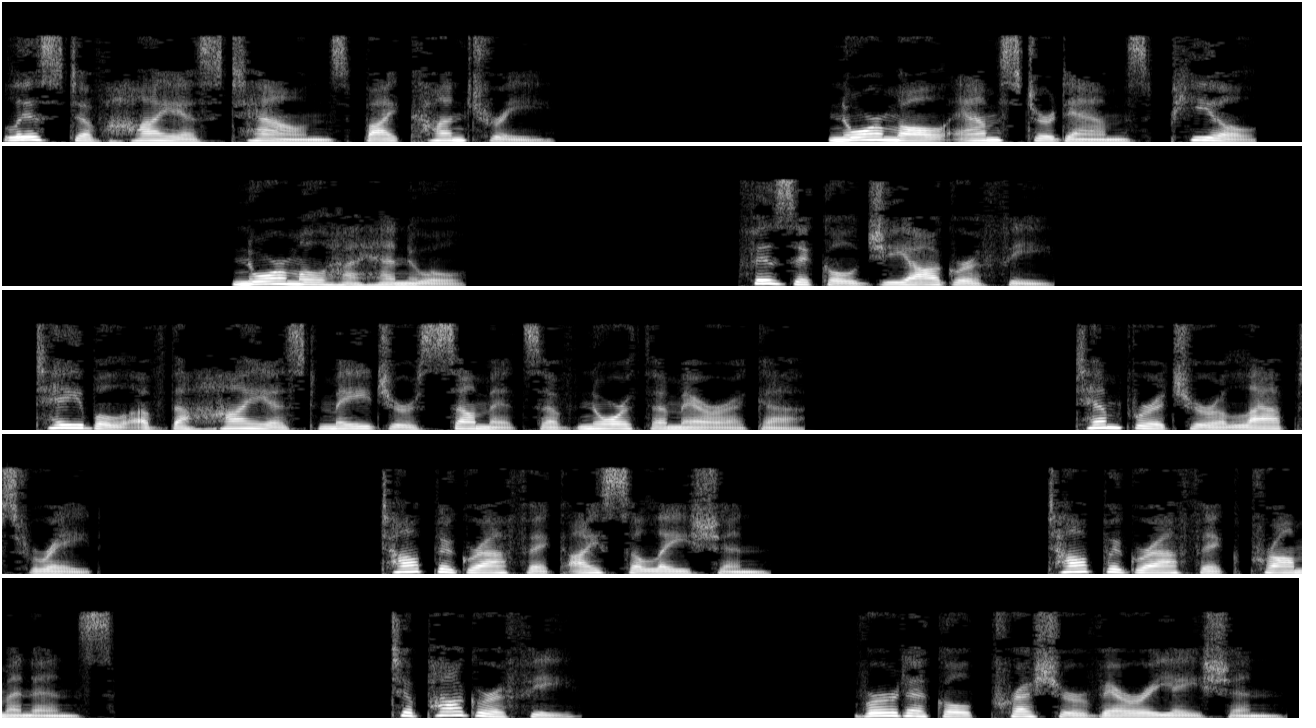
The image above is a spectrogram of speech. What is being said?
List of highest towns by country. Normaal Amsterdams Peil. Normal Normalhöhennull Physical geography Table of the highest major summits of North America. Temperature lapse rate. Topographic isolation. Topographic prominence. Topography. Vertical pressure variation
